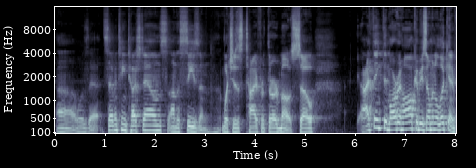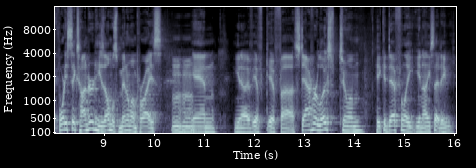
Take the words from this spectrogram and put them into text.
uh, what was that? 17 touchdowns on the season, which is tied for third most. So I think that Marvin Hall could be someone to look at. 4,600, he's almost minimum price. Mm-hmm. And, you know, if, if, if uh, Stafford looks to him, he could definitely, you know, like I said, he,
